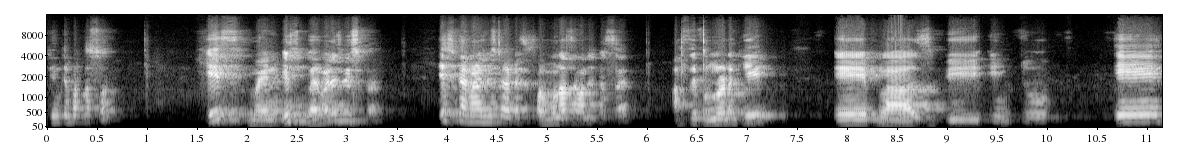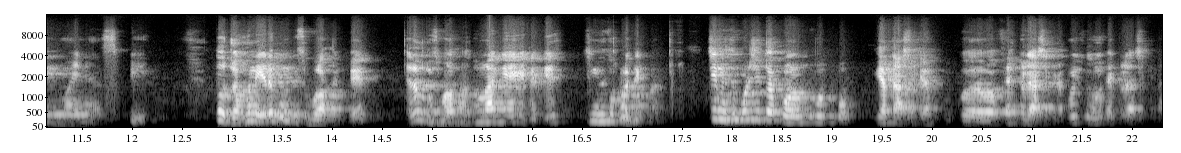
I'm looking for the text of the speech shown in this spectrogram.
চিনতে পারতেছো? S minus A square minus B square A square minus B square একটা ফর্মুলা আছে আমাদের কাছে। আছে ফর্মুলাটা কি? A plus B into A minus B তো যখন এরকম কিছু বলা থাকবে, এরকম কিছু বলা থাকবে, তোমরা আগে এটাকে চিহ্নিত করে দেখবা। চিহ্নিত পরিচিত ইয়াতে আসে কিনা ফ্যাক্টরে আসে কিনা, পরিচিত কোনো ফ্যাক্টরে আসে কিনা।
